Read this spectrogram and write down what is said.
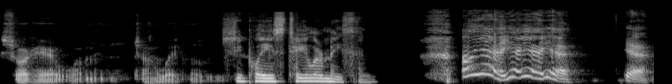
short hair woman, John Wick movie. She plays Taylor Mason. Oh yeah, yeah, yeah, yeah, yeah.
